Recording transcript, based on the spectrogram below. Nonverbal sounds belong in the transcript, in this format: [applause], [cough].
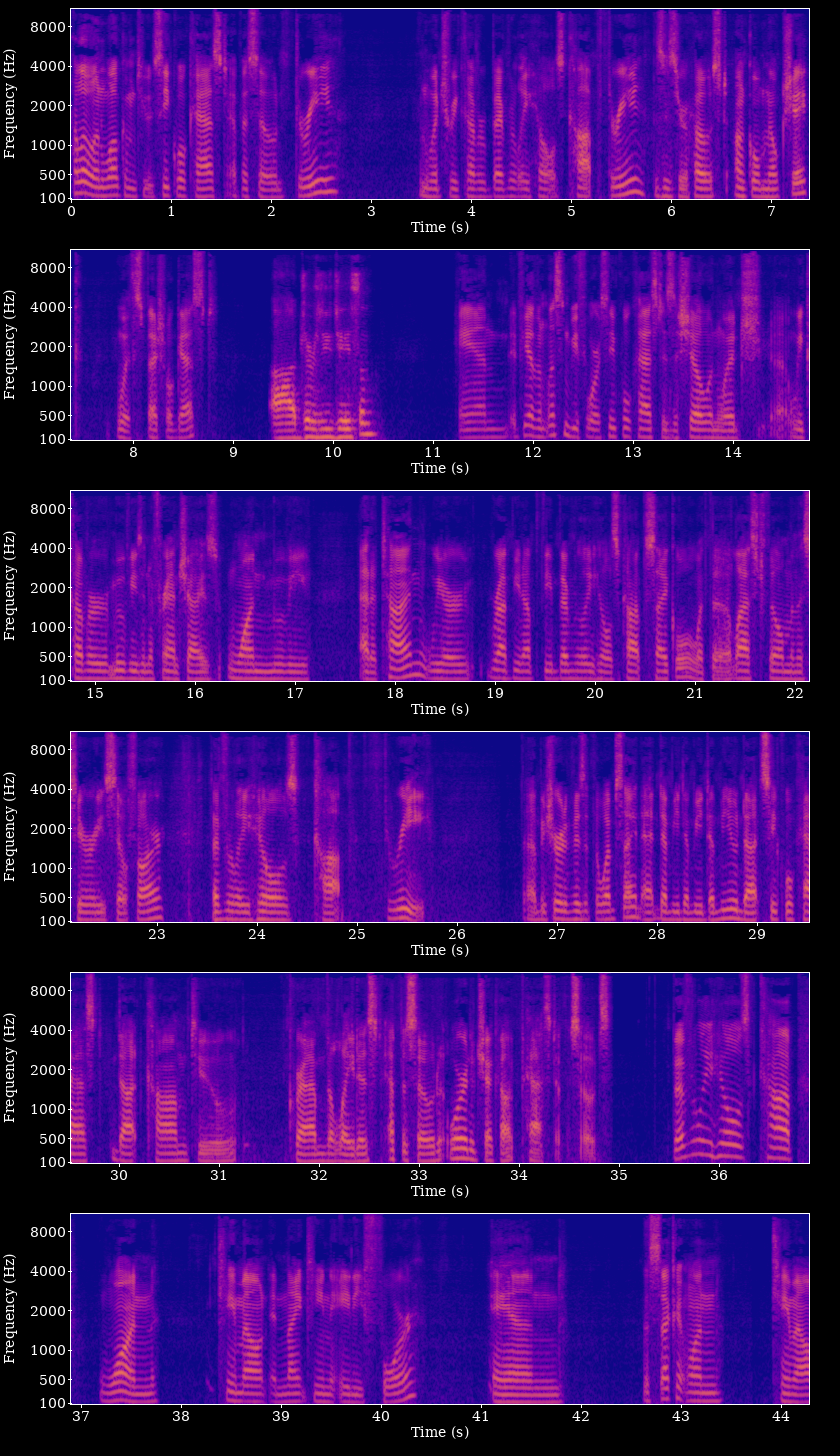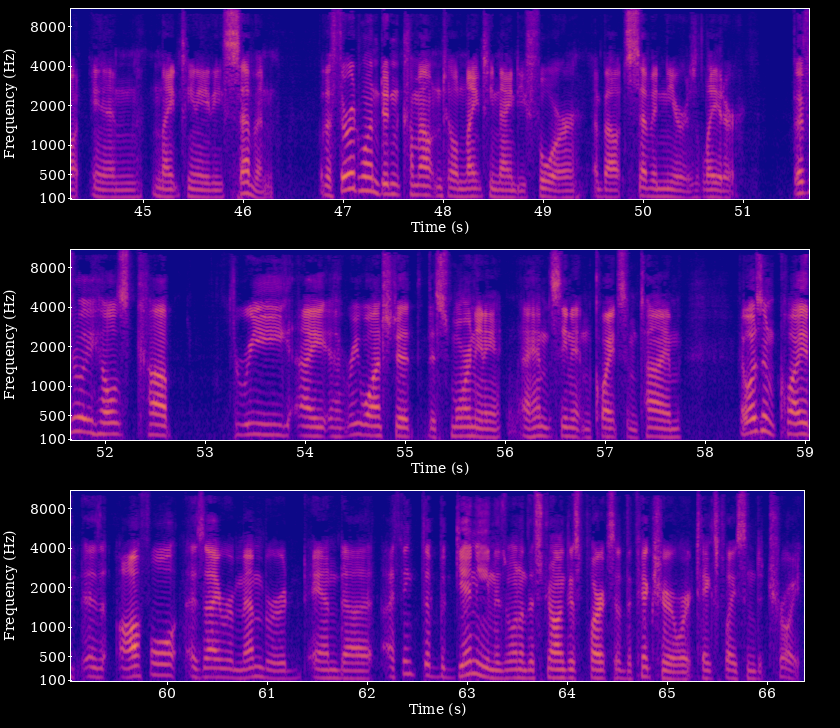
Hello and welcome to Sequelcast Episode 3, in which we cover Beverly Hills Cop 3. This is your host, Uncle Milkshake, with special guest. Uh, Jersey Jason. And if you haven't listened before, Sequelcast is a show in which uh, we cover movies in a franchise one movie at a time. We are wrapping up the Beverly Hills Cop cycle with the last film in the series so far, Beverly Hills Cop 3. Uh, be sure to visit the website at www.sequelcast.com to grab the latest episode or to check out past episodes. Beverly Hills Cop 1 came out in 1984, and the second one came out in 1987. But the third one didn't come out until 1994, about seven years later. Beverly Hills Cop 3, I rewatched it this morning. I hadn't seen it in quite some time. It wasn't quite as awful as I remembered, and uh, I think the beginning is one of the strongest parts of the picture where it takes place in Detroit.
